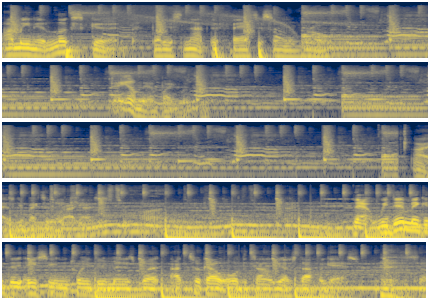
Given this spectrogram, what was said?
I mean, it looks good, but it's not the fastest on the road. Damn, that bike looks good. All right, let's get back to the ride, guys. Now we did make it to AC in 23 minutes, but I took out all the time we had to stop for gas. so,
